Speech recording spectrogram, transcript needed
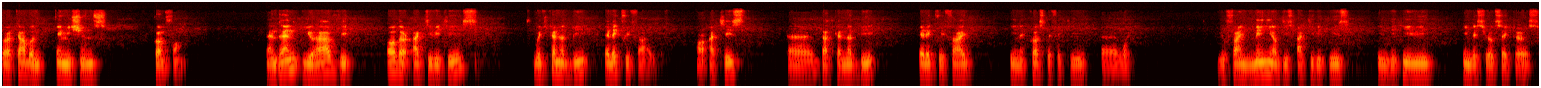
uh, carbon emissions come from. And then you have the other activities which cannot be electrified, or at least uh, that cannot be electrified in a cost-effective uh, way. You find many of these activities in the heavy industrial sectors.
